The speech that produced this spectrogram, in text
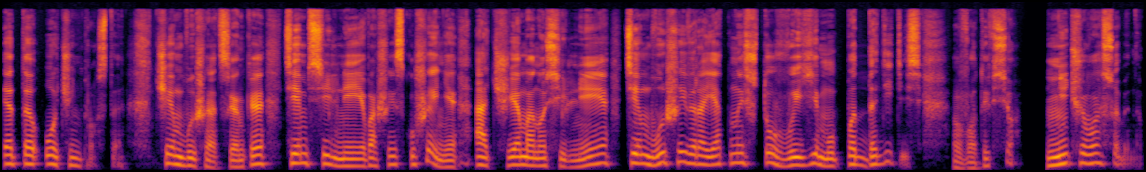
Это очень просто. Чем выше оценка, тем сильнее ваше искушение, а чем оно сильнее, тем выше вероятность, что вы ему поддадитесь. Вот и все. Ничего особенного.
